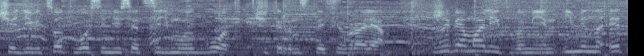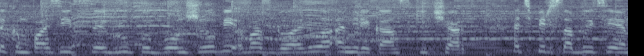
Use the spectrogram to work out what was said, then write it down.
1987 год, 14 февраля. Живя молитвами, именно эта композиция группы Bon Jovi возглавила американский чарт. А теперь события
